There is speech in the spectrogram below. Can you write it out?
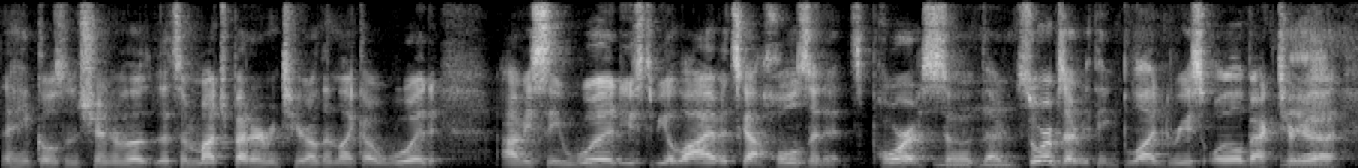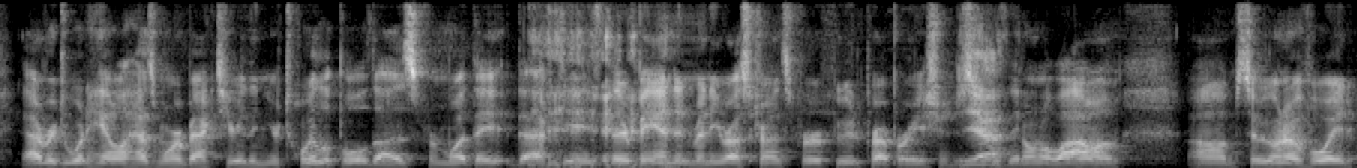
the Henckels and Shun. That's a much better material than like a wood. Obviously, wood used to be alive. It's got holes in it. It's porous, so it absorbs everything: blood, grease, oil, bacteria. Average wood handle has more bacteria than your toilet bowl does, from what they the FDA. they're banned in many restaurants for food preparation just Yeah. because they don't allow them. Um, so we want to avoid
